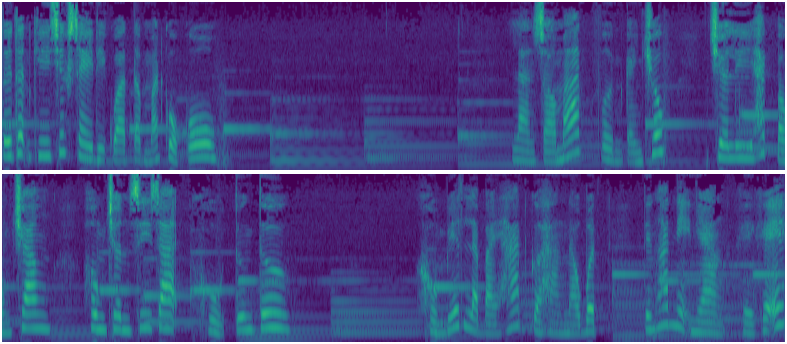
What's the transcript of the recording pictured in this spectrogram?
tới tận khi chiếc xe đi qua tầm mắt của cô. Làn gió mát vườn cánh trúc, chia ly hắt bóng trăng, hồng trần di dại, khổ tương tư. Không biết là bài hát cửa hàng nào bật, tiếng hát nhẹ nhàng, khẽ khẽ,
